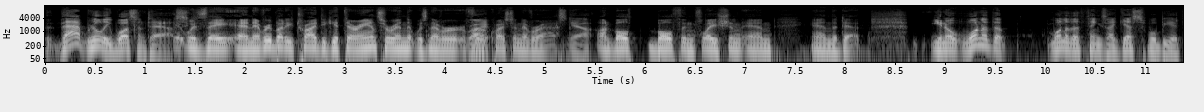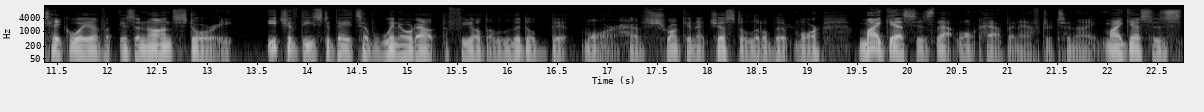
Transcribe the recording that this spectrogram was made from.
That really wasn't asked. It was they, and everybody tried to get their answer in that was never for a Right. question never asked. Yeah. on both both inflation and and the debt. you know one of the one of the things I guess will be a takeaway of is a non-story. Each of these debates have winnowed out the field a little bit more, have shrunken it just a little bit more. My guess is that won't happen after tonight. My guess is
